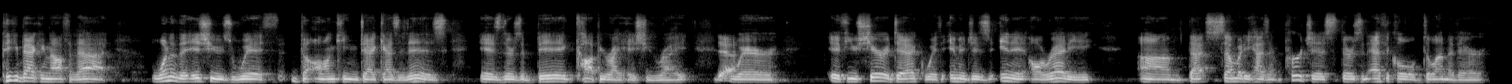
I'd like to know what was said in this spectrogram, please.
Piggybacking off of that, one of the issues with the AnKing deck as it is, is there's a big copyright issue, right? Yeah. Where if you share a deck with images in it already um, that somebody hasn't purchased, there's an ethical dilemma there.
